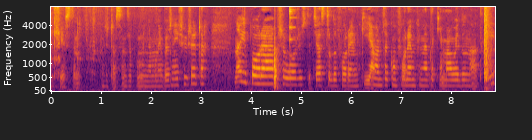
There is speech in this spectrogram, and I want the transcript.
już jestem, że czasem zapominam o najważniejszych rzeczach. No i pora przełożyć to ciasto do foremki. Ja mam taką foremkę na takie małe donatki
